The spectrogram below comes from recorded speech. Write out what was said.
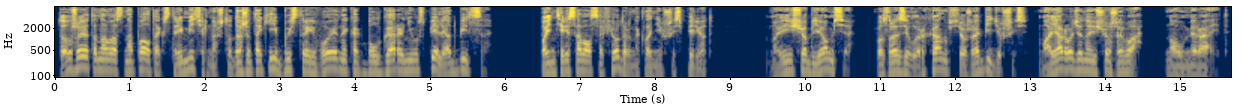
«Кто же это на вас напал так стремительно, что даже такие быстрые воины, как булгары, не успели отбиться?» — поинтересовался Федор, наклонившись вперед. «Мы еще бьемся», — возразил Ирхан, все же обидевшись. «Моя родина еще жива, но умирает.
